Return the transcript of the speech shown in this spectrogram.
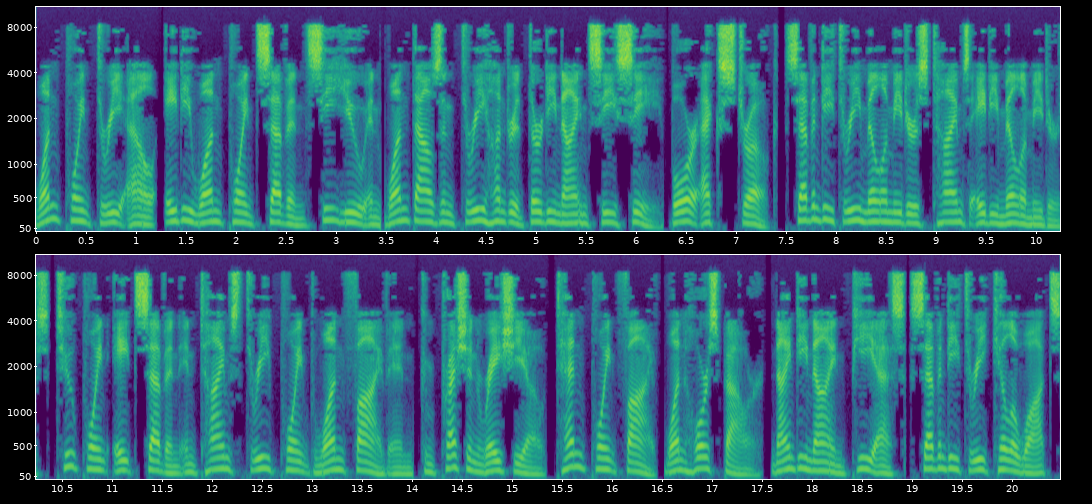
1.3 L 81.7 cu in 1339 cc bore X stroke 73 mm times 80 mm 2.87 in times 3.15 in compression ratio 10.5 1 horsepower 99 PS 73 kilowatts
